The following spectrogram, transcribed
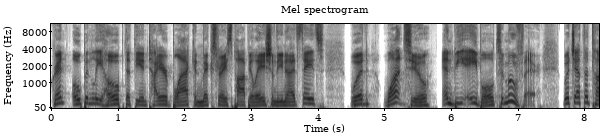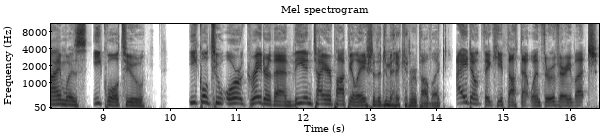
Grant openly hoped that the entire black and mixed race population of the United States would want to and be able to move there, which at the time was equal to equal to or greater than the entire population of the Dominican Republic. I don't think he thought that went through very much.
